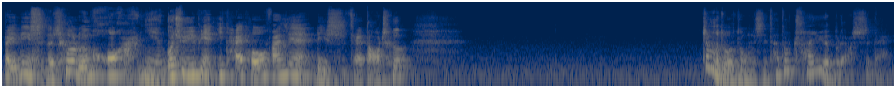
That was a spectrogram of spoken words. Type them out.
被历史的车轮哗碾过去一遍，一抬头发现历史在倒车。这么多东西，它都穿越不了时代。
